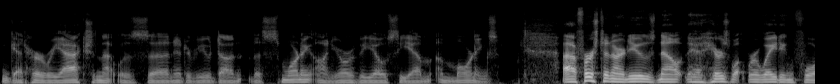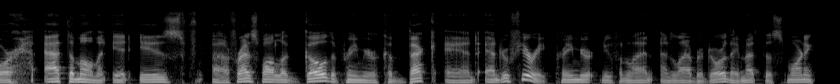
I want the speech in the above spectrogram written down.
and get her reaction. That was uh, an interview done this morning on your VOCM mornings. Uh, first in our news now, uh, here's what we're waiting for at the moment. It is uh, Francois Legault, the Premier of Quebec, and Andrew Furey, Premier Newfoundland and Labrador. They met this morning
